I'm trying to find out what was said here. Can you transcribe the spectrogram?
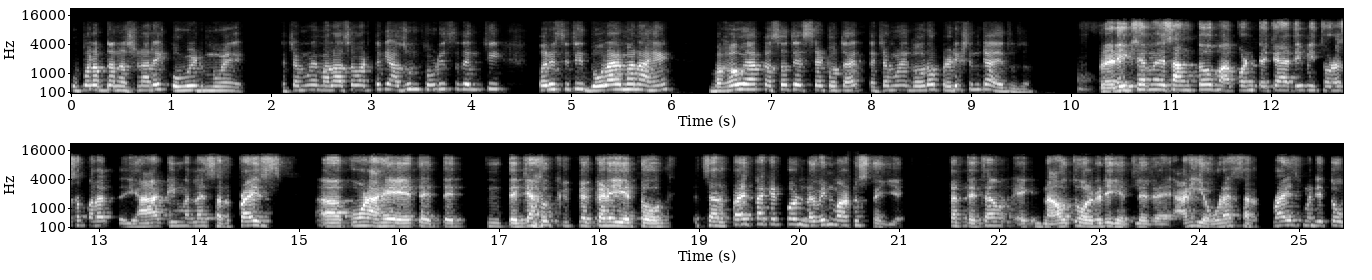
उपलब्ध नसणारे कोविडमुळे. त्याच्यामुळे मला असं वाटतं की अजून थोडीच त्यांची परिस्थिती दोलायमान आहे. बघूया कसं ते सेट होत आहेत. त्याच्यामुळे गौरव प्रेडिक्शन काय आहे तुझं? प्रेडिक्शनमध्ये सांगतो आपण त्याच्या आधी मी थोडस परत ह्या टीम मधला सरप्राईज कोण आहे त्याच्याकडे येतो. सरप्राईज पॅकेट कोण? नवीन माणूस नाहीये. तर त्याचं एक नाव तू ऑलरेडी घेतलेलं आहे. आणि एवढा सरप्राईज म्हणजे तो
